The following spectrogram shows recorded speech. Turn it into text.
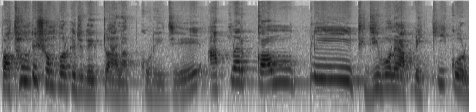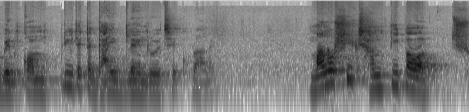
প্রথমটি সম্পর্কে যদি একটু আলাপ করি যে আপনার কমপ্লিট জীবনে আপনি কি করবেন কমপ্লিট একটা গাইডলাইন রয়েছে কোরআনে। মানসিক শান্তি পাওয়ার উৎস।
